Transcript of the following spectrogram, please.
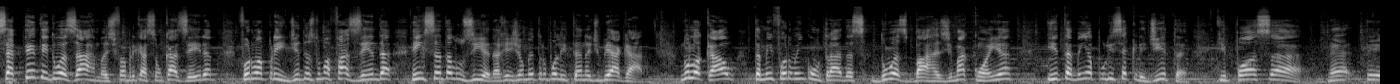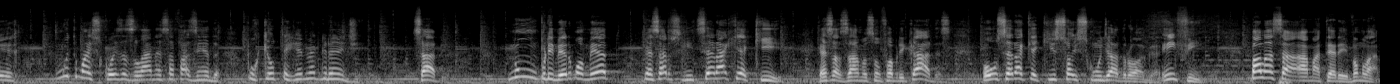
72 armas de fabricação caseira foram apreendidas numa fazenda em Santa Luzia, na região metropolitana de BH. No local também foram encontradas duas barras de maconha e também a polícia acredita que possa né, ter muito mais coisas lá nessa fazenda, porque o terreno é grande, sabe? Num primeiro momento, pensaram o seguinte: será que aqui essas armas são fabricadas? Ou será que aqui só esconde a droga? Enfim, balança a matéria aí, vamos lá.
